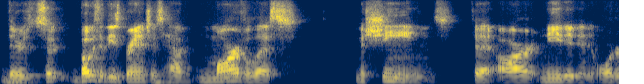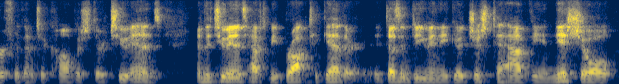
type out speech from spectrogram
there's so both of these branches have marvelous machines that are needed in order for them to accomplish their two ends. And the two ends have to be brought together. It doesn't do you any good just to have the initial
